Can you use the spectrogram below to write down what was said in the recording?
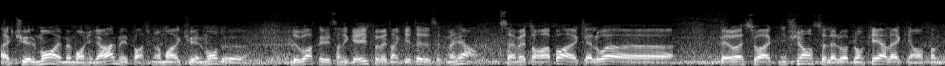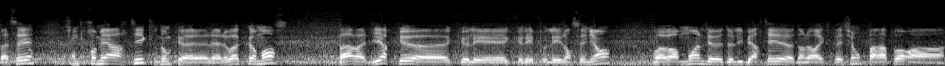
actuellement et même en général, mais particulièrement actuellement, de, de voir que les syndicalistes peuvent être inquiétés de cette manière. Ça va mettre en rapport avec la loi, la loi sur la confiance, la loi Blanquer là qui est en train de passer. Son premier article, donc euh, la loi commence par dire que euh, que les que les, les enseignants vont avoir moins de, de liberté euh, dans leur expression par rapport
